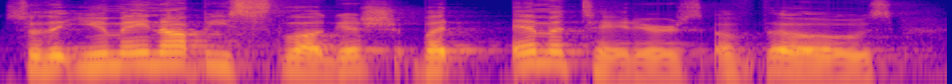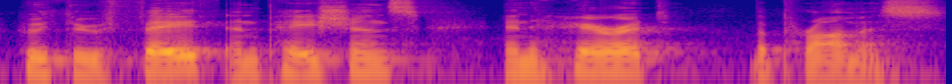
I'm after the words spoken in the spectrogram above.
so that you may not be sluggish, but imitators of those who through faith and patience inherit the promise.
